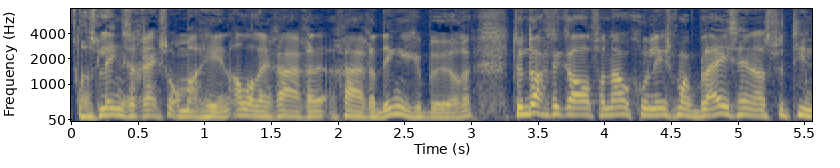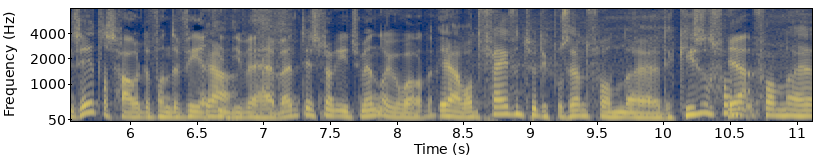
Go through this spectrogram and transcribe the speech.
als links en rechts om maar heen allerlei rare, rare dingen gebeuren. Toen dacht ik al van nou, GroenLinks mag blij zijn als we tien zetels houden van de veertien die we hebben. En het is nog iets minder geworden. Ja, want 25% van uh, de kiezers van, van uh,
